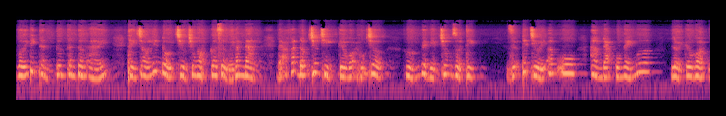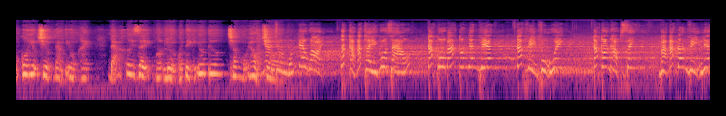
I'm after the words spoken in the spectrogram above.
với tinh thần tương thân tương ái, thầy trò liên đội trường trung học cơ sở với Văn Đàn đã phát động chương trình kêu gọi hỗ trợ hướng về miền Trung ruột thịt. Giữa tiết trời âm u, ảm đạm của ngày mưa, lời kêu gọi của cô hiệu trưởng Đào Thị Hồng Hạnh đã khơi dậy ngọn lửa của tình yêu thương trong mỗi học trò. Nhà trường muốn kêu gọi tất cả các thầy cô giáo, các cô bác công nhân viên, các vị phụ huynh, các con học sinh và các đơn vị liên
